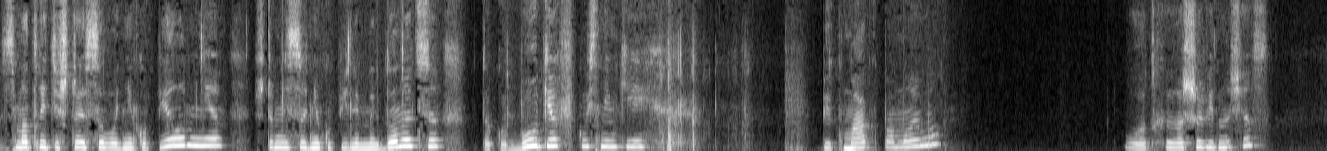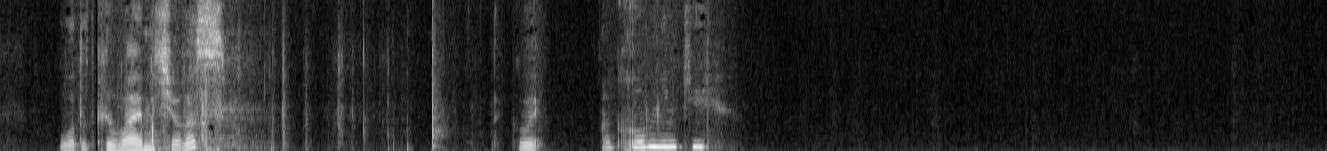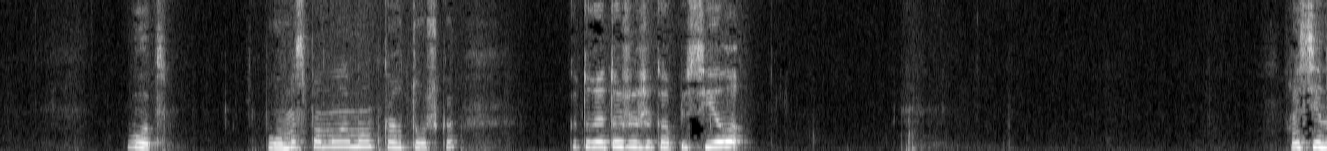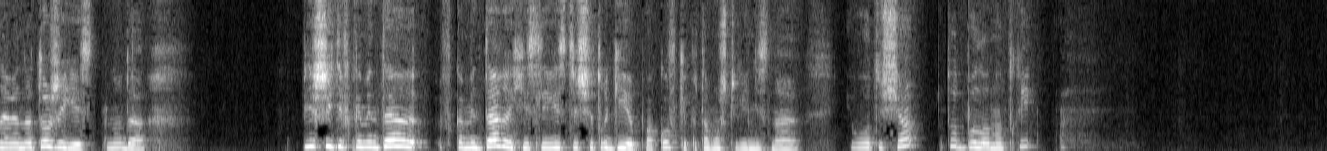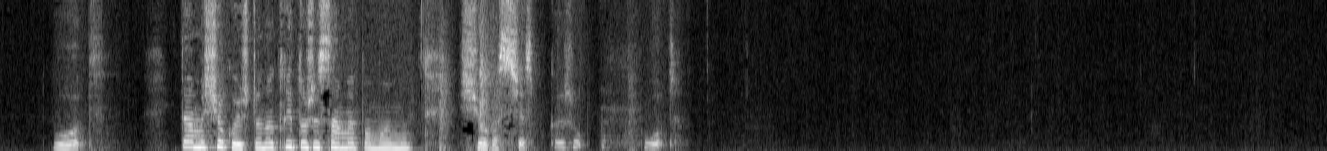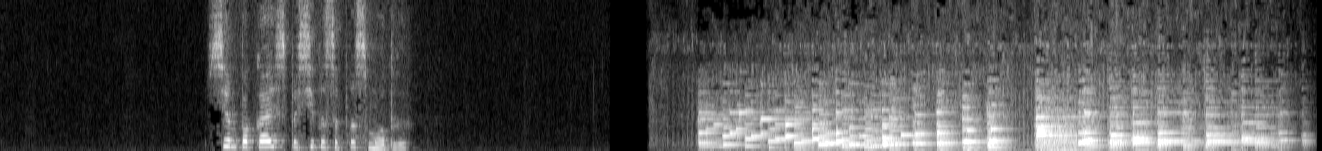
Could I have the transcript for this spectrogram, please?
Смотрите, что я сегодня купила мне. Что мне сегодня купили в Макдональдсе. Такой бургер вкусненький. Биг Мак, по-моему. Вот, хорошо видно сейчас. Вот, открываем еще раз. Такой огромненький. Вот. Помос, по-моему, картошка, которая тоже же капли съела. России, наверное, тоже есть, ну да. Пишите в, комментариях, в комментариях, если есть еще другие упаковки, потому что я не знаю. И вот еще тут было внутри. Вот. Там еще кое-что внутри, то же самое, по-моему. Еще раз сейчас покажу. Вот. Всем пока и спасибо за просмотр.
